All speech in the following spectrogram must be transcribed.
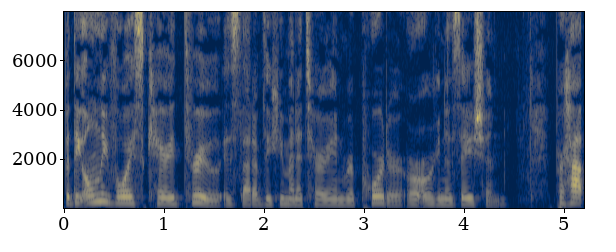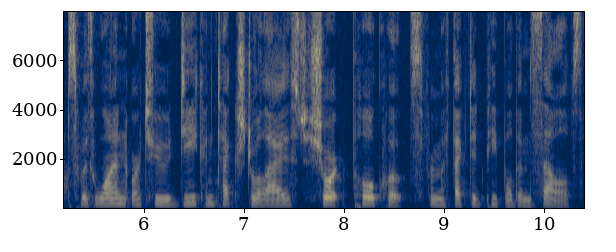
but the only voice carried through is that of the humanitarian reporter or organization, perhaps with one or two decontextualized short pull quotes from affected people themselves,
